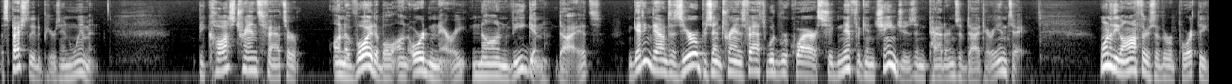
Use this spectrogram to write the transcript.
especially it appears in women. Because trans fats are unavoidable on ordinary, non-vegan diets, getting down to 0% trans fats would require significant changes in patterns of dietary intake. One of the authors of the report, the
